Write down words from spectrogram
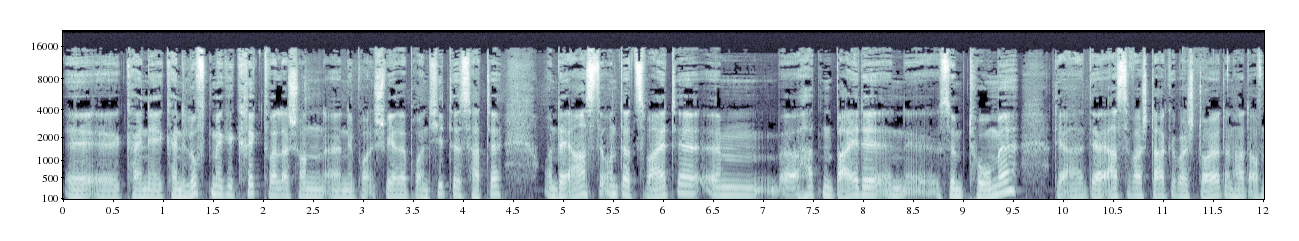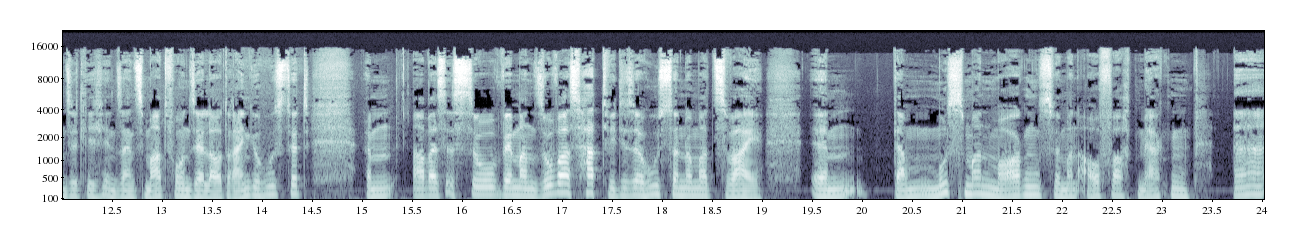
äh, äh keine, keine Luft mehr gekriegt, weil er schon äh, eine schwere Bronchitis hatte. Und der erste und der zweite ähm, hatten beide äh, Symptome. Der, der erste war stark übersteuert und hat offensichtlich in sein Smartphone sehr laut reingehustet. Ähm, aber es ist so, wenn man sowas hat wie dieser Huster Nummer zwei, ähm, da muss man morgens, wenn man aufwacht, merken, äh,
